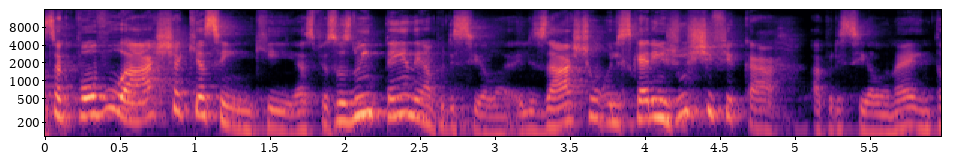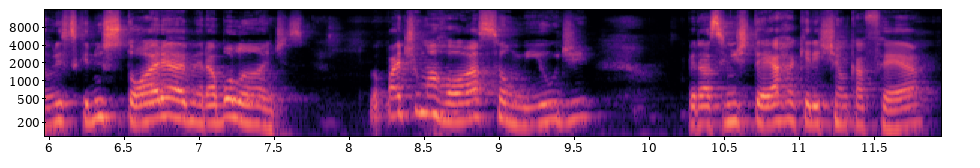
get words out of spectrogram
Só que o povo acha que, assim, que as pessoas não entendem a Priscila. Eles acham, eles querem justificar a Priscila, né? Então eles criam histórias mirabolantes. Meu pai tinha uma roça humilde, um pedacinho de terra que ele tinha um café.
